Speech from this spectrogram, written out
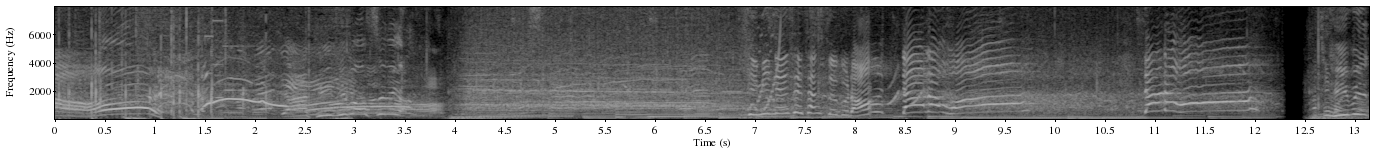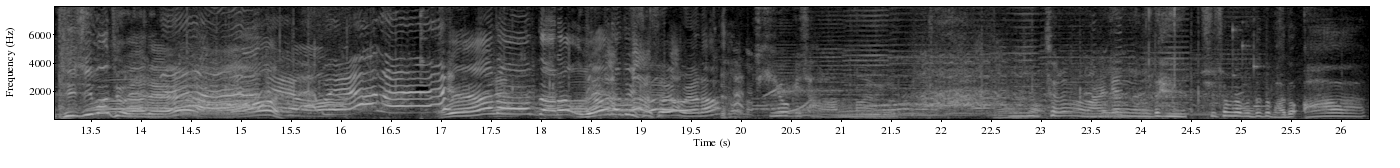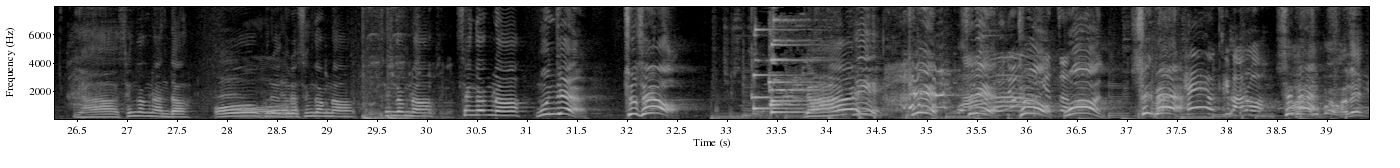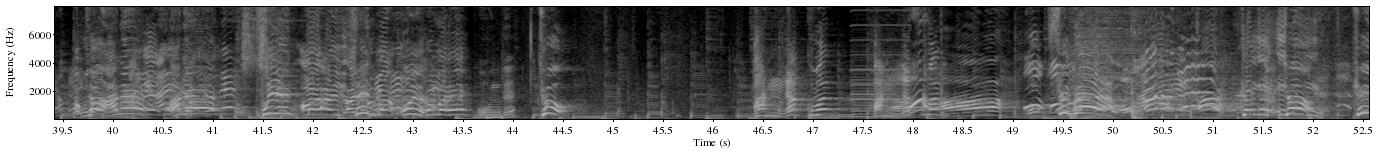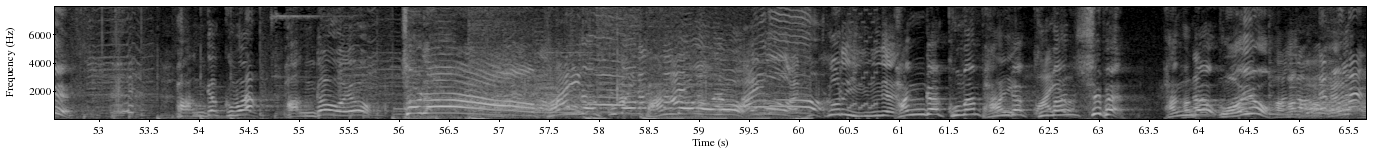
야 뒤집었으니까 재밌는 세상 속으로 따라와 따라와 뒤, 뒤집어줘야 돼. 왜 하나 따라 왜 하나도 있었어요? 왜 하나? 기억이 잘 안 나요. 음, 들으면 알겠는데. 시청자분들도 봐도 아, 야 생각난다. 어 그래 그래 생각나 생각나 생각나 문제 주세요. 야, 키, 키, three, two, one, 실패, 해 어떻게 말어? 실패. 안 해? 아무도 자, 안 해? 안 해, 안 해. 신! 아, 아니, 아니, 신! 설마, 해? 뭔데? two, 반갑구만. 반갑구만. 실패. 저기 자, 키, 반갑구만 반가워요 정답. 반갑구만, 반가워요. 아이고 아, 그거는 있는데. 반갑구만, 반갑구만, 실패. 반가워요.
